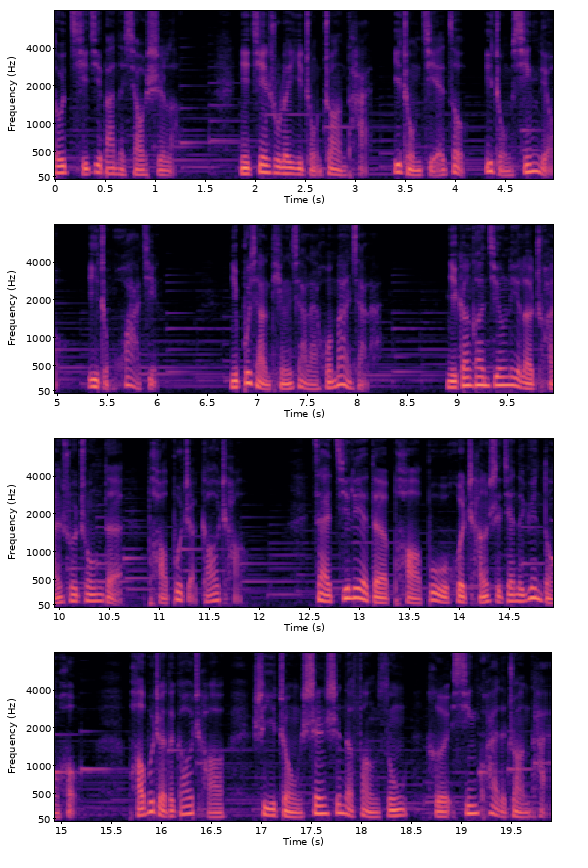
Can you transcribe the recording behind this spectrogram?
都奇迹般的消失了。你进入了一种状态，一种节奏，一种心流，一种画境。你不想停下来或慢下来。你刚刚经历了传说中的跑步者高潮，在激烈的跑步或长时间的运动后，跑步者的高潮是一种深深的放松和心快的状态。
